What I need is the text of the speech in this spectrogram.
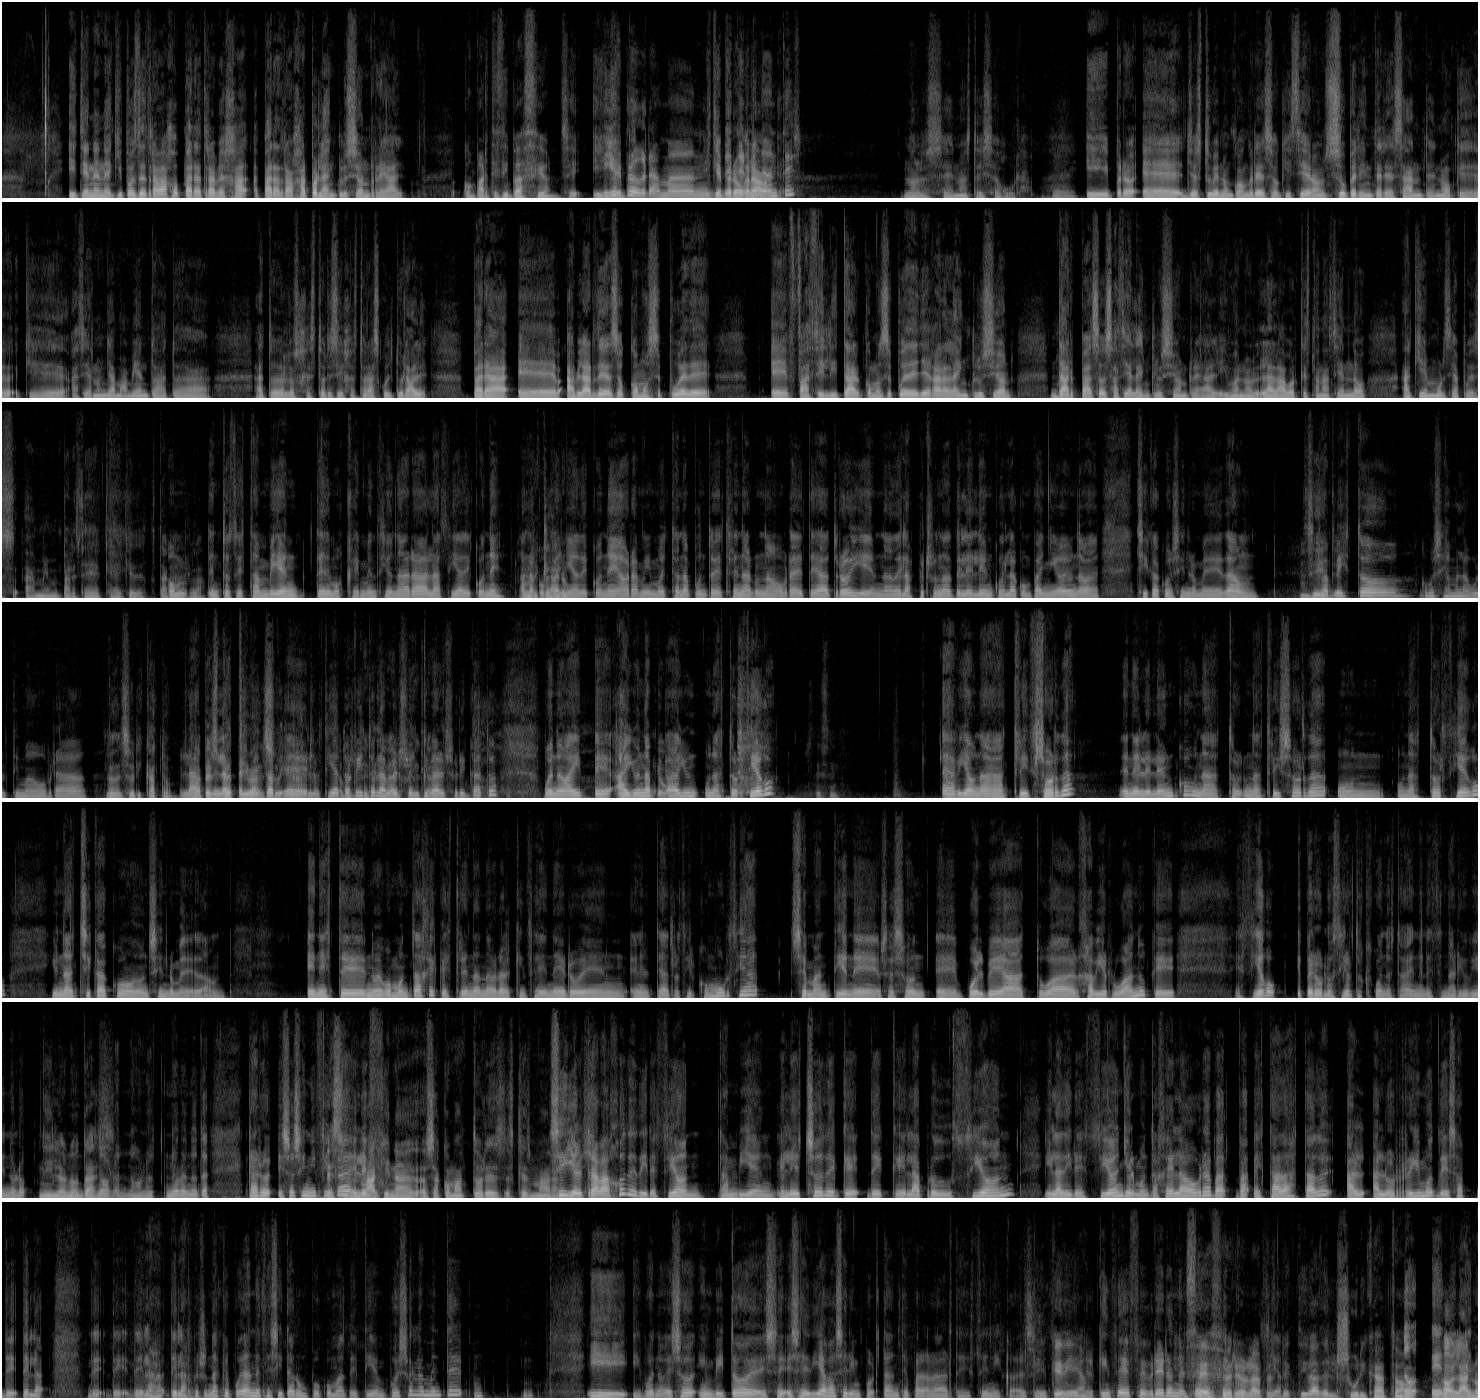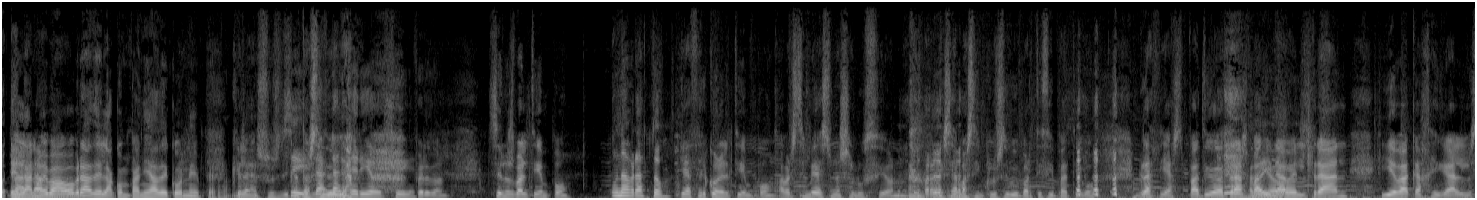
y tienen equipos de trabajo para trabajar, para trabajar por la inclusión real. Con participación. Sí, y ¿Ellos que- programan y qué programa- determinantes? No lo sé, no estoy segura. Mm. Y pero, eh, yo estuve en un congreso que hicieron súper interesante, ¿no? que, que hacían un llamamiento a, toda, a todos los gestores y gestoras culturales para eh, hablar de eso, cómo se puede eh, facilitar, cómo se puede llegar a la inclusión, dar pasos hacia la inclusión real. Y bueno, la labor que están haciendo aquí en Murcia, pues a mí me parece que hay que destacarla. Entonces también tenemos que mencionar a la CIA de Coné, a la claro. compañía de Coné. Ahora mismo están a punto de estrenar una obra de teatro y una de las personas del elenco de la compañía es una chica con síndrome de Down. Sí, ¿Tú has visto, cómo se llama la última obra? Lo del suricato, La, la, perspectiva del perspectiva- suricato. eh, Lucía, ¿tú has visto la perspectiva del suricato? Bueno, hay, eh, hay, una, Qué bueno. hay un, un actor ciego, Sí, sí. había una actriz sorda en el elenco, una, actor- una actriz sorda, un, un actor ciego y una chica con síndrome de Down. En este nuevo montaje que estrenan ahora el 15 de enero en, en el Teatro Circo Murcia, se mantiene, o sea, son, eh, vuelve a actuar Javier Ruano, que es ciego. Pero lo cierto es que cuando está en el escenario viéndolo... Ni lo mm, notas. No, lo- no, lo- no lo notas. Claro, eso significa... Es el máquina, o sea, como actores, es que es maravilloso. Sí, y el trabajo de dirección también. El hecho de que, de que la producción y la dirección y el montaje de la obra va- va- está adaptado al- a los ritmos de, esas, de, de la- de- de- de la- de las personas que puedan necesitar un poco más de tiempo. Es solamente... Y, y bueno, eso invito, ese, ese día va a ser importante para la arte escénica. El, Sí, 15, ¿qué de- día? el 15 de febrero en el 15 de febrero, la perspectiva del suricato. No, en- No, la, en- en la la- nueva la- obra de la compañía de Coné, perdón. que la sí, la, anterior, sí. Perdón. Se nos va el tiempo. Un abrazo. ¿Qué hacer con el tiempo? A ver si me das una solución para que sea más inclusivo y participativo. Gracias, Patio de Atrás, Marina. Beltrán y Eva Cajigal.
